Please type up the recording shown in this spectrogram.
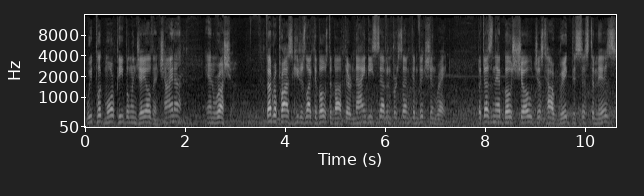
We put more people in jail than China and Russia. Federal prosecutors like to boast about their 97% conviction rate. But doesn't that boast show just how rigged the system is?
